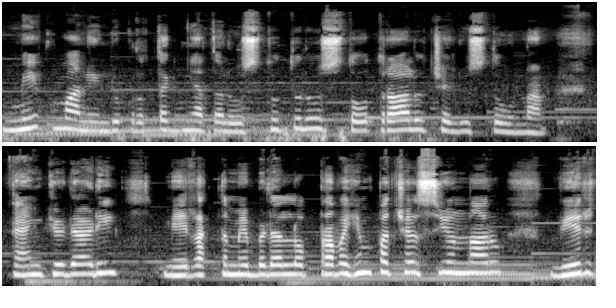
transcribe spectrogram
మీకు మా నిండు కృతజ్ఞతలు స్థుతులు స్తోత్రాలు చెల్లిస్తూ ఉన్నాను. థ్యాంక్ యూ డాడీ మీ రక్తం బిడల్లో ప్రవహింపచేసి ఉన్నారు. వీరి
